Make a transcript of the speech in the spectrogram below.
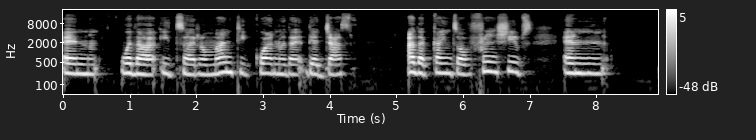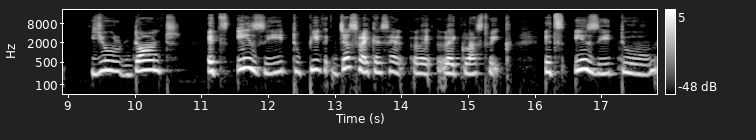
and whether it's a romantic one, whether they're just other kinds of friendships, and you don't it's easy to pick just like i said like, like last week it's easy to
